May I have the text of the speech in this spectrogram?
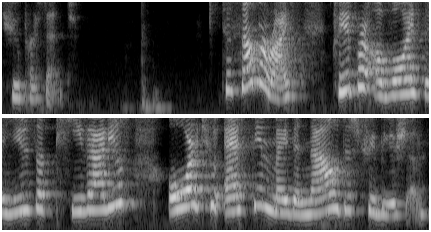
2%. To summarize, Clipper avoids the use of p-values or to estimate the null distribution.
